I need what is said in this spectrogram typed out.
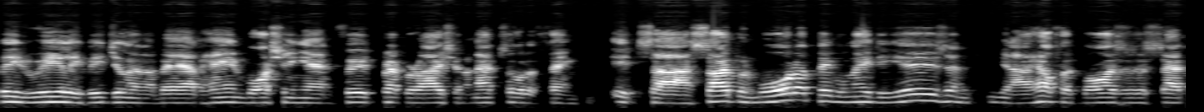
Be really vigilant about hand washing and food preparation and that sort of thing. It's uh, soap and water people need to use, and you know, health advises us that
